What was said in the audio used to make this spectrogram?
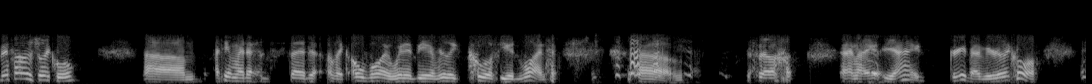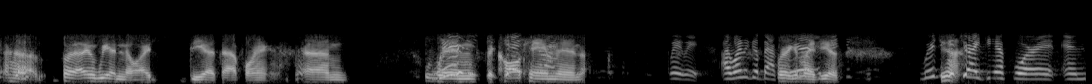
they thought it was really cool. Um, I think my dad said like, "Oh boy, wouldn't it be really cool if you had won?" um, so, and I yeah, I agreed that'd be really cool. Um, but I, we had no idea at that point, and when the call came in, wait, wait. I want to go back. where I get my Where- ideas. Where'd you Yeah. get your idea for it, and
